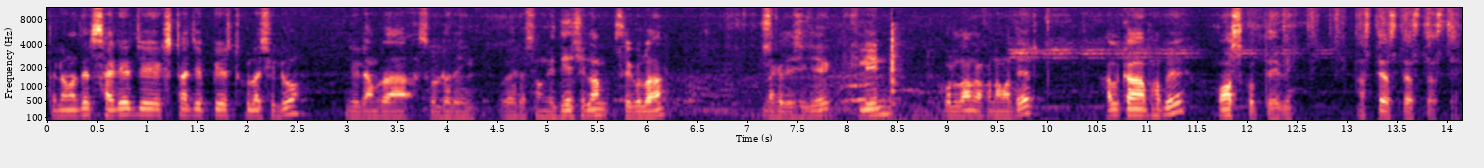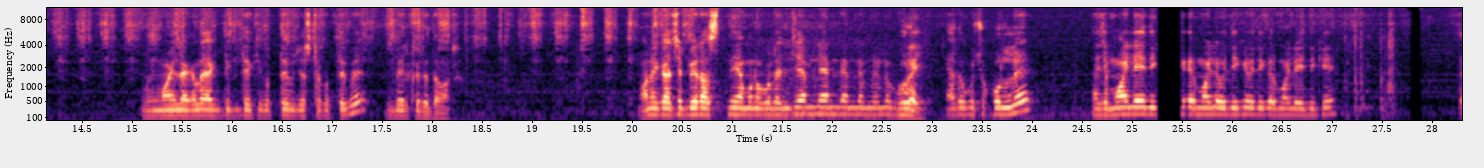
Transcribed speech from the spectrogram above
তাহলে আমাদের সাইডের যে এক্সট্রা যে পেস্টগুলো ছিল, যেগুলো আমরা সোল্ডারিং ওয়ারের সঙ্গে দিয়েছিলাম, সেগুলা দেখা যাচ্ছে যে ক্লিন করলাম। এখন আমাদের হালকাভাবে ওয়াশ করতে হবে। আস্তে আস্তে আস্তে আস্তে। ময়লাগুলো একদিক দিয়ে কী করতে হবে? চেষ্টা করতে হবে বের করে দেওয়ার। অনেকে আছে বেরাস নিয়ে মনে করলেন যে এমনি এমনি এমনি এমনি ঘুরাই। এত কিছু করলে যে ময়লা এদিকের, ময়লা ওইদিকে, ওইদিকের, ময়লা এইদিকে তো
